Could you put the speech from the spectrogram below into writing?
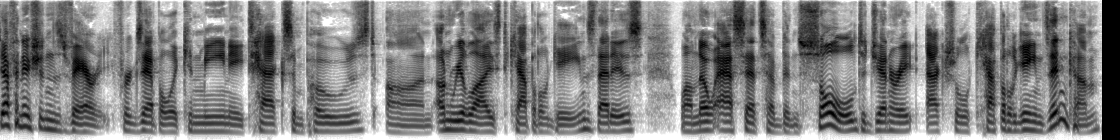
Definitions vary. For example, it can mean a tax imposed on unrealized capital gains. That is, while no assets have been sold to generate actual capital gains income,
